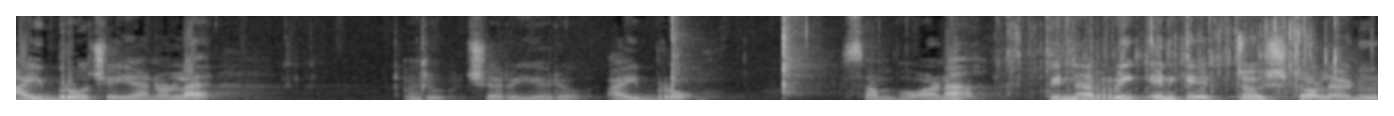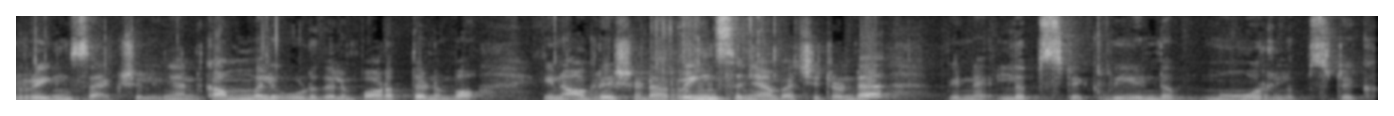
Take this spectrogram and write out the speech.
ഐബ്രോ ചെയ്യാനുള്ള ഒരു ചെറിയൊരു ഐബ്രോ. സംഭവമാണ്. പിന്നെ റിങ് എനിക്ക് ഏറ്റവും ഇഷ്ടമുള്ളതാണ് റിങ്സ് ആക്ച്വലി ഞാൻ കമ്മൽ കൂടുതലും പുറത്തിടുമ്പോൾ ഇനോഗ്രേഷന്റെ റിങ്സ് ഞാൻ വെച്ചിട്ടുണ്ട്. പിന്നെ ലിപ്സ്റ്റിക് വീണ്ടും മോർ ലിപ്സ്റ്റിക്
